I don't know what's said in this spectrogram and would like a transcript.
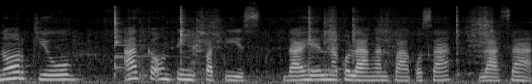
nor cube, at kaunting patis dahil nakulangan pa ako sa lasa.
